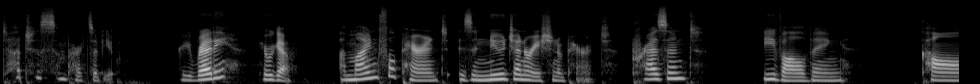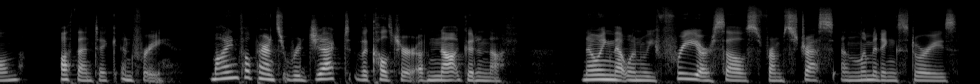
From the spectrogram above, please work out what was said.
touches some parts of you. Are you ready? Here we go. A mindful parent is a new generation of parent. Present evolving calm authentic and free. Mindful parents reject the culture of not good enough knowing that when we free ourselves from stress and limiting stories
